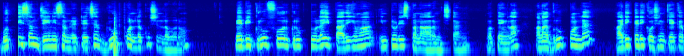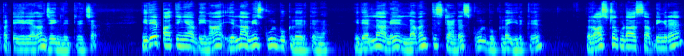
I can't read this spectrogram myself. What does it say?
புத்திசம் ஜெயினிசம் லிட்ரேச்சர் குரூப் ஒனில் கொஷினில் வரும். மேபி குரூப் ஃபோர் குரூப் டூவில் இப்போ அதிகமாக இன்ட்ரோடியூஸ் பண்ண ஆரம்பிச்சிட்டாங்க. ஓகேங்களா ஆனால் குரூப் ஒனில் அடிக்கடி கொஷின் கேட்கப்பட்ட ஏரியா தான் ஜெயின் லிட்ரேச்சர் இதே பார்த்தீங்க அப்படின்னா எல்லாமே ஸ்கூல் புக்கில் இருக்குங்க. இது எல்லாமே லெவன்த்து ஸ்டாண்டர்ட் ஸ்கூல் புக்கில் இருக்குது ராஷ்டிரகுடாஸ் அப்படிங்கிற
